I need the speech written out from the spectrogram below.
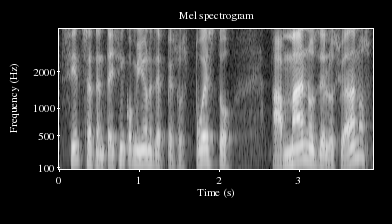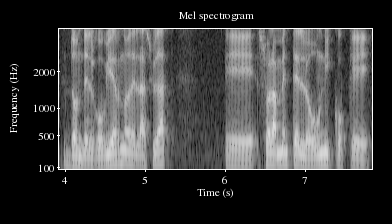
175 millones de pesos puesto a manos de los ciudadanos, donde el gobierno de la ciudad eh, solamente lo único que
